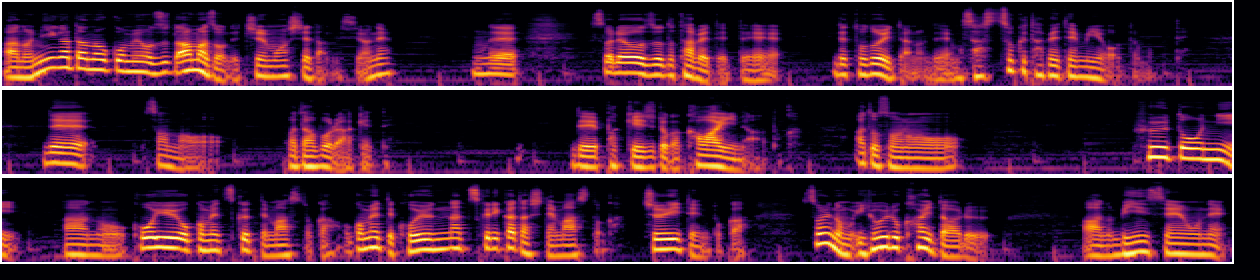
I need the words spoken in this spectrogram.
あの新潟のお米をずっと Amazon で注文してたんですよね。でそれをずっと食べててで届いたのでもう早速食べてみようと思って。でその、まあ、段ボール開けて。でパッケージとか可愛いなとか。あとその封筒にあのこういうお米作ってますとかお米ってこういうな作り方してますとか注意点とかそういうのもいろいろ書いてあるあの便箋をね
